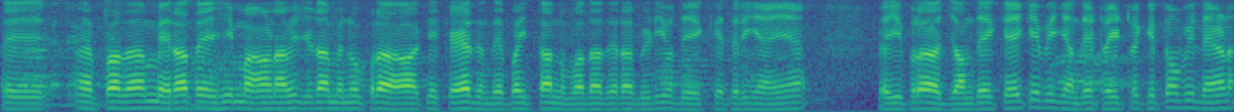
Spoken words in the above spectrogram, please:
ਤੇ ਆਪਾਂ ਦਾ ਮੇਰਾ ਤਾਂ ਇਹੀ ਮਾਣ ਆ ਵੀ ਜਿਹੜਾ ਮੈਨੂੰ ਭਰਾ ਆ ਕੇ ਕਹਿ ਦਿੰਦੇ ਬਾਈ ਧੰਨਵਾਦ ਆ ਤੇਰਾ ਵੀਡੀਓ ਦੇਖ ਕੇ ਤੇਰੀ ਆਏ ਆ। ਕਈ ਭਰਾ ਜਾਂਦੇ ਕਹਿ ਕੇ ਵੀ ਜਾਂਦੇ ਟਰੈਕਟਰ ਕਿਤੋਂ ਵੀ ਲੈਣ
